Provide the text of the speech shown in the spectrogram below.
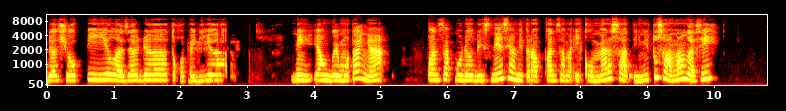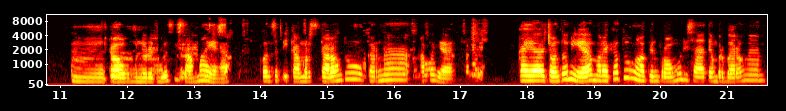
ada Shopee, Lazada, Tokopedia. Nih, yang gue mau tanya, konsep model bisnis yang diterapkan sama e-commerce saat ini tuh sama nggak sih? Hmm, kalau menurut gue sih sama ya. Konsep e-commerce sekarang tuh karena apa ya? Kayak contoh nih ya, mereka tuh ngelakuin promo di saat yang berbarengan.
